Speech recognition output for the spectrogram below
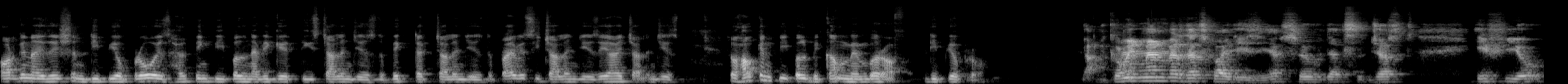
organization, DPO Pro, is helping people navigate these challenges the big tech challenges, the privacy challenges, AI challenges. So, how can people become member of DPO Pro? Yeah, becoming member, that's quite easy. Yeah? So, that's just if you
